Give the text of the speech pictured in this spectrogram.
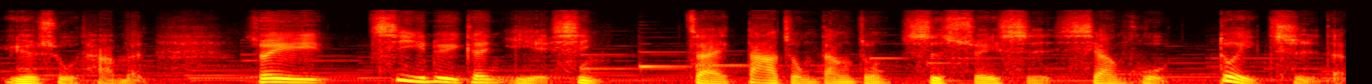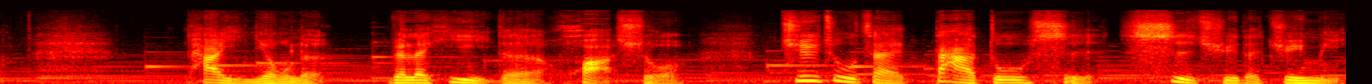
约束他们。所以，纪律跟野性在大众当中是随时相互对峙的。他引用了 v i l l h e 的话说：“居住在大都市市区的居民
